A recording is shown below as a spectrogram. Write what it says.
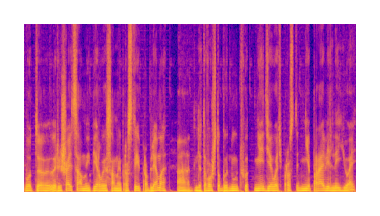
вот э, решать самые первые, самые простые проблемы а, для того, чтобы ну вот не делать просто неправильный UI.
